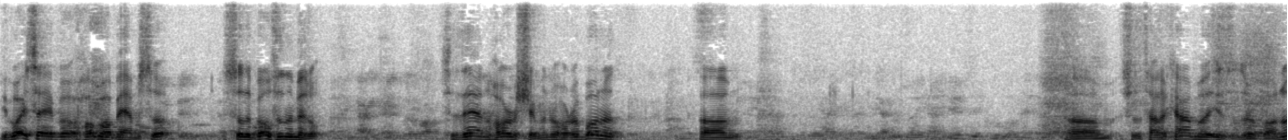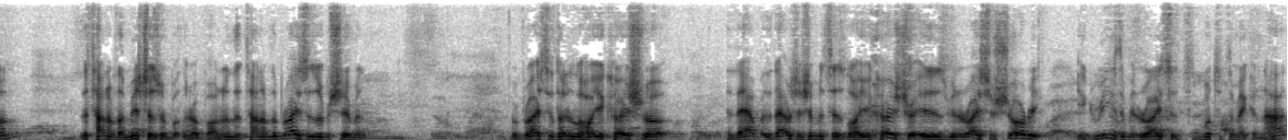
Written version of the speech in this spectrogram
The boy say hobo habamsa, so they're both in the middle. So then hor shimon or horabonah. Um, um, so the Tanakama is the Rabbanon. The Tan of the Mishnah is the Rabbanon. The Tan of the Bryce is Rabbi Shimon. But Bryce is telling Lahoya Koshra, that that was the Shimon says Lahoya Koshra is Minaraisa Shori. He agrees that Minaraisa it's mutter to make a knot.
